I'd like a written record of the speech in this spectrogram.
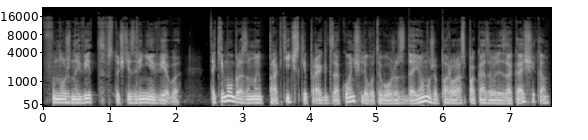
в нужный вид с точки зрения веба. Таким образом, мы практически проект закончили, вот его уже сдаем, уже пару раз показывали заказчикам.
